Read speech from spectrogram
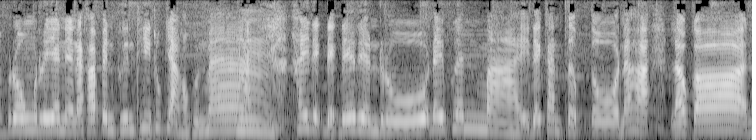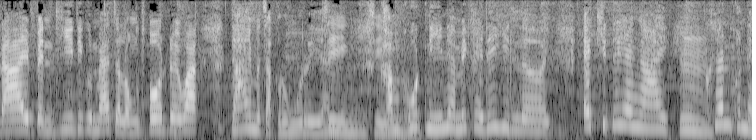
มๆโรงเรียนเนี่ยนะคะ เป็นพื้นที่ทุกอย่างของคุณแม่อืมให้เด็กๆ ได้เรียนรู้ได้เพื่อนใหม่ได้การเติบโตนะคะ แล้วก็ได้เป็นที่ที่คุณแม่จะลงโทษด้วยว่า ได้มาจากโรงเรียนจริงจริงคำพูดนี้เนี่ยไม่เคยได้ยินเลยเอ๊ะคิดได้ยังไงอืมเพื่อนคนไหน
